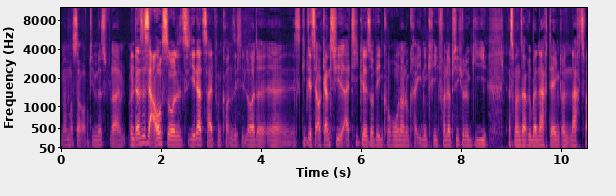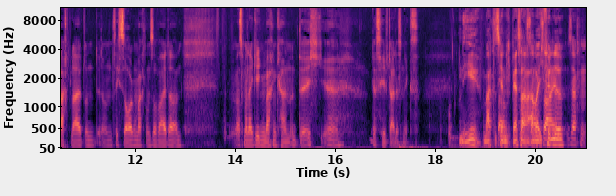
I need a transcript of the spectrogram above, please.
man muss doch Optimist bleiben. Und das ist ja auch so, zu jeder Zeitpunkt konnten sich die Leute, äh, es gibt jetzt ja auch ganz viele Artikel, so wegen Corona und Ukraine-Krieg von der Psychologie, dass man darüber nachdenkt und nachts wach bleibt und, und sich Sorgen macht und so weiter und was man dagegen machen kann. Und ich, äh, das hilft alles nichts. Nee, macht es ja nicht besser, aber ich finde. Sachen,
